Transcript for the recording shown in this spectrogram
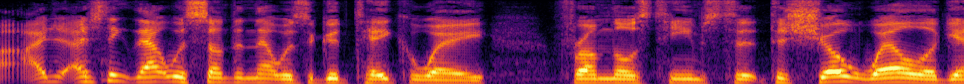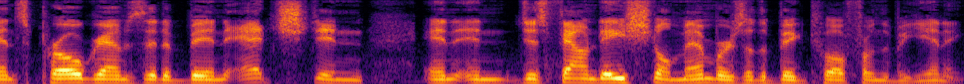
I, I just think that was something that was a good takeaway from those teams to, to show well against programs that have been etched and, and, and just foundational members of the Big 12 from the beginning.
